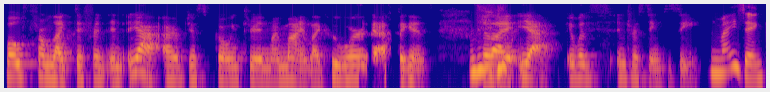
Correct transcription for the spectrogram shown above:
both from like different in, yeah i'm just going through in my mind like who were the applicants. So like yeah it was interesting to see. Amazing.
